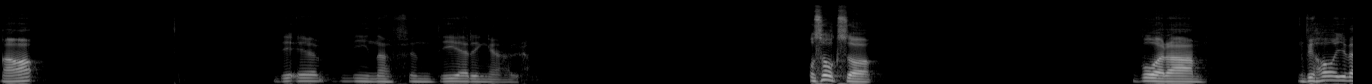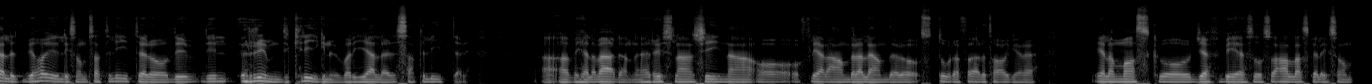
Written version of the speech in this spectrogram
Ja, det är mina funderingar. Och så också våra... Vi har ju, väldigt, vi har ju liksom satelliter och det, det är rymdkrig nu vad det gäller satelliter eh, över hela världen. Ryssland, Kina och flera andra länder och stora företagare. Elon Musk och Jeff Bezos och alla ska liksom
